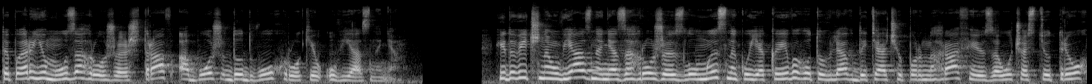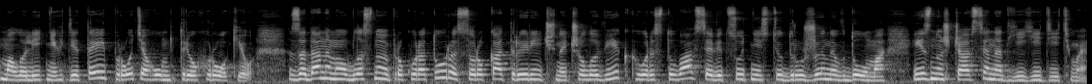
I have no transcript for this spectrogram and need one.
Тепер йому загрожує штраф або ж до двох років ув'язнення. І довічне ув'язнення загрожує зловмиснику, який виготовляв дитячу порнографію за участю трьох малолітніх дітей протягом трьох років. За даними обласної прокуратури, 43-річний чоловік користувався відсутністю дружини вдома і знущався над її дітьми.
